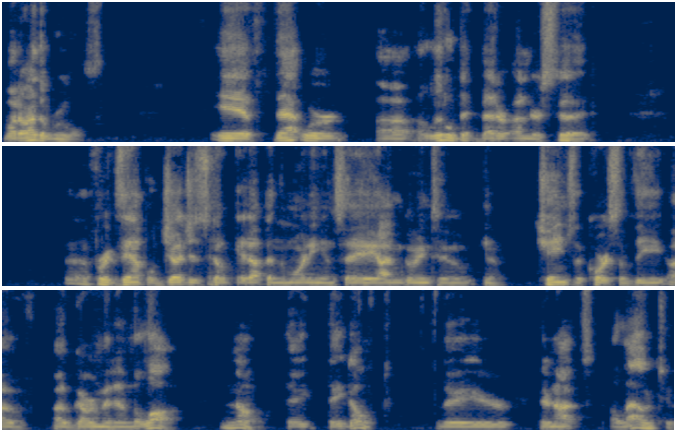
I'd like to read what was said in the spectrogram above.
What are the rules? If that were uh, a little bit better understood, uh, for example, judges don't get up in the morning and say, "I'm going to, you know, change the course of the of of government and the law." No, they they don't. They're they're not allowed to.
